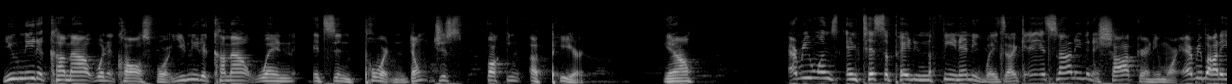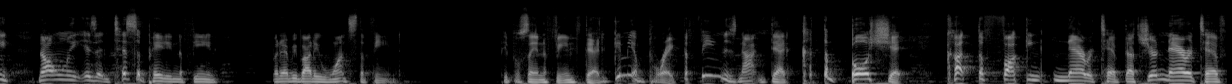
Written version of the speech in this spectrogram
You need to come out when it calls for it. You need to come out when it's important. Don't just fucking appear. You know? Everyone's anticipating the fiend anyways. Like it's not even a shocker anymore. Everybody not only is anticipating the fiend, but everybody wants the fiend. People saying the fiend's dead. Give me a break. The fiend is not dead. Cut the bullshit. Cut the fucking narrative. That's your narrative,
